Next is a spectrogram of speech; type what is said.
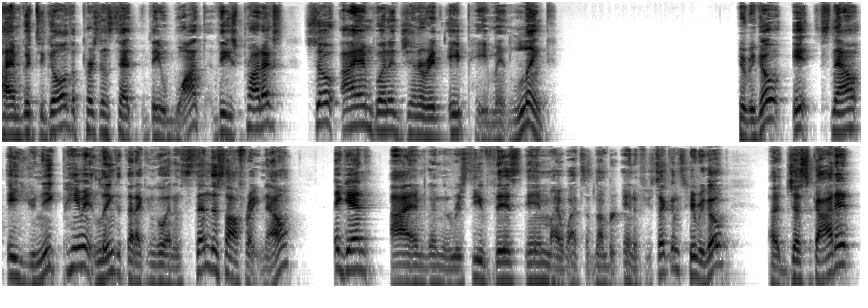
I am good to go. The person said they want these products. So I am going to generate a payment link. Here we go. It's now a unique payment link that I can go ahead and send this off right now. Again, I am going to receive this in my WhatsApp number in a few seconds. Here we go. I just got it.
